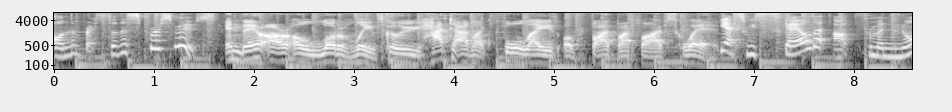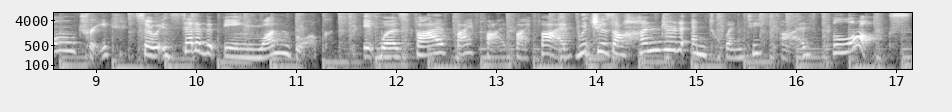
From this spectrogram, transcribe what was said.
on the rest of the spruce moose. And there are a lot of leaves because we had to add like four layers of five by five squares. Yes, we scaled it up from a normal tree, so instead of it being one block, it was five by five by five, which is 125 blocks,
